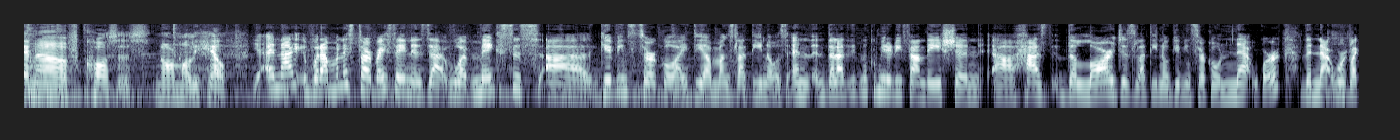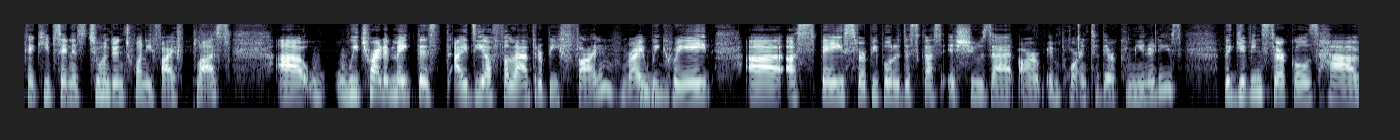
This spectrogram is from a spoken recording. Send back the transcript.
Kind of causes normally help? Yeah, and I what I'm going to start by saying is that what makes this uh, giving circle idea amongst Latinos, and, and the Latino Community Foundation uh, has the largest Latino giving circle network. The network, like I keep saying, is 225 plus. Uh, we try to make this idea of philanthropy fun, right? We create uh, a space for people to discuss issues that are important to their communities. The giving circles have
